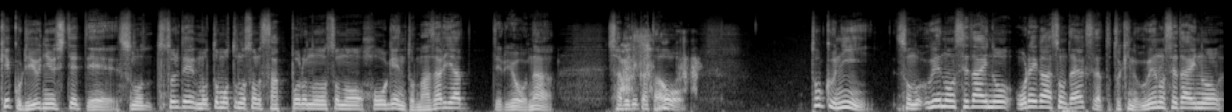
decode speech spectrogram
結構流入してて、その、それで元々のその札幌のその方言と混ざり合ってるような喋り方を特にその上の世代の、俺がその大学生だった時の上の世代の、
